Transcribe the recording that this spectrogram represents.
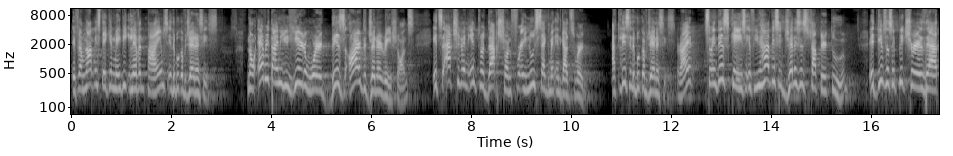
If I'm not mistaken, maybe 11 times in the book of Genesis. Now, every time you hear the word, these are the generations, it's actually an introduction for a new segment in God's Word, at least in the book of Genesis, right? So, in this case, if you have this in Genesis chapter 2, it gives us a picture that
